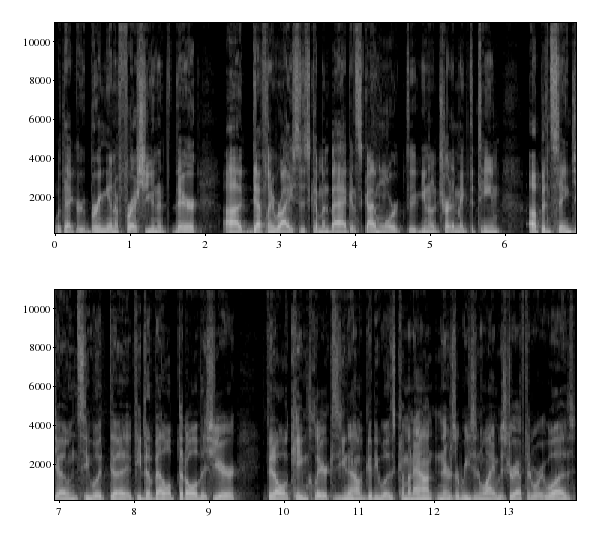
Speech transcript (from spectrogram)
with that group. Bring in a fresh unit there. Uh, definitely Rice is coming back, and Sky Moore to you know try to make the team up in St. Joe and see what uh, if he developed at all this year. If it all came clear, because you know how good he was coming out, and there's a reason why he was drafted where he was.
